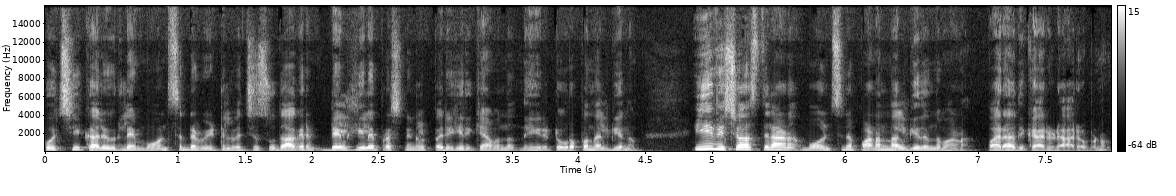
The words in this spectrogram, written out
കൊച്ചി കലൂരിലെ മോൻസന്റെ വീട്ടിൽ വെച്ച് സുധാകരൻ ഡൽഹിയിലെ പ്രശ്നങ്ങൾ പരിഹരിക്കാമെന്ന് നേരിട്ട് ഉറപ്പ് നൽകിയെന്നും ഈ വിശ്വാസത്തിലാണ് മോൻസിന് പണം നൽകിയതെന്നുമാണ് പരാതിക്കാരുടെ ആരോപണം.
